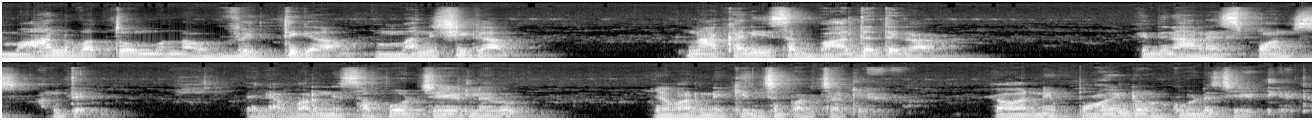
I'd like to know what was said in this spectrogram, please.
మానవత్వం ఉన్న వ్యక్తిగా మనిషిగా నా కనీస బాధ్యతగా ఇది నా రెస్పాన్స్ అంతే. నేను ఎవరిని సపోర్ట్ చేయట్లేదు ఎవరిని కించపరచట్లేదు ఎవరిని పాయింట్ అవుట్ కూడా చేయట్లేదు.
